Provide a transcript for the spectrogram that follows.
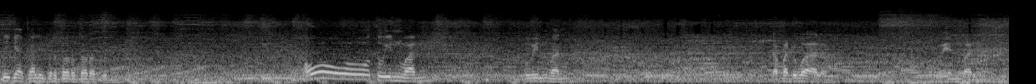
Tiga kali berturut-turut ini. Oh two in one. Two in one. Dapat dua loh. Two in one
